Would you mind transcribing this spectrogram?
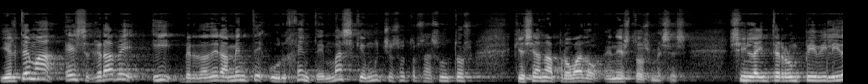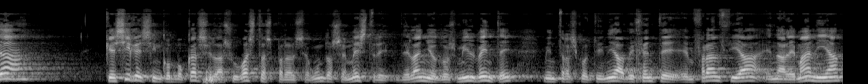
Y el tema es grave y verdaderamente urgente, más que muchos otros asuntos que se han aprobado en estos meses. Sin la interrumpibilidad que sigue sin convocarse las subastas para el segundo semestre del año 2020, mientras continúa vigente en Francia, en Alemania,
